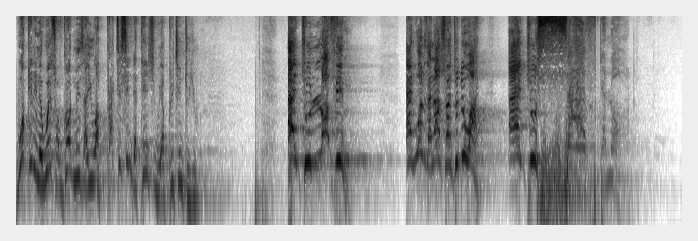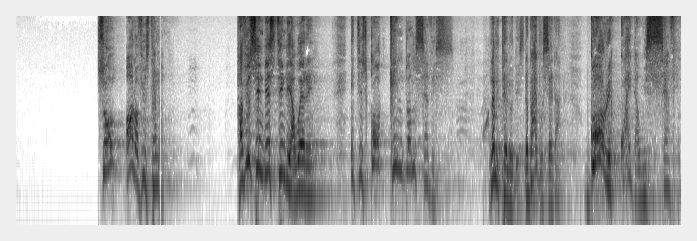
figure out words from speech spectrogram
Walking in the ways of God means that you are practicing the things we are preaching to you. And to love him. And what is the last one? To do what? And to serve the Lord. So, all of you stand up. Have you seen this thing they are wearing? It is called kingdom service. Let me tell you this. The Bible said that God required that we serve Him.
